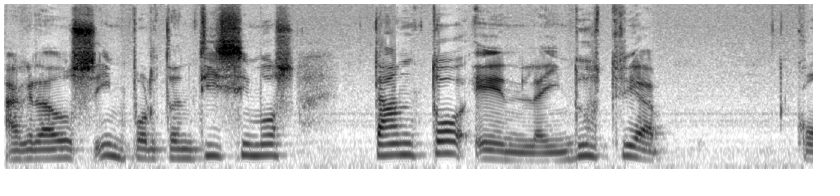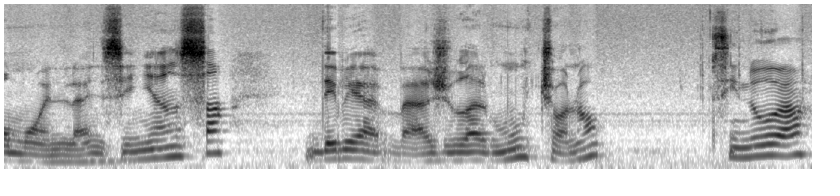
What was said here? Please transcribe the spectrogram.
a grados importantísimos tanto en la industria como en la enseñanza debe ayudar mucho, ¿no? Sin duda,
